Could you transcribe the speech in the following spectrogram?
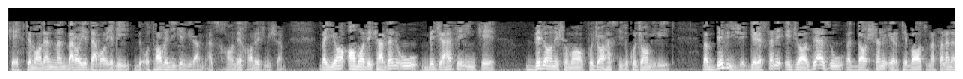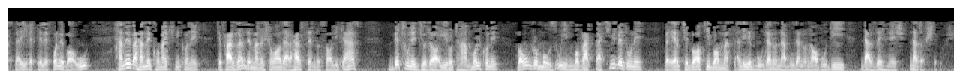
که احتمالا من برای دقایقی به اتاق دیگه میرم از خانه خارج میشم و یا آماده کردن او به جهت اینکه بدان شما کجا هستید و کجا میرید و به ویژه گرفتن اجازه از او و داشتن ارتباط مثلا از طریق تلفن با او همه و همه کمک می‌کنه که فرزند من و شما در هر سن و سالی که هست بتونه جدایی رو تحمل کنه و اون رو موضوعی موقتی بدونه و ارتباطی با مسئله بودن و نبودن و نابودی در ذهنش نداشته باشه.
